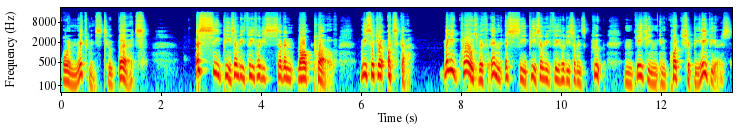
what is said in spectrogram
or enrichments to birds? SCP-7337 Log 12 Researcher Otsuka Many crows within SCP-7337's group engaging in courtship behaviors.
